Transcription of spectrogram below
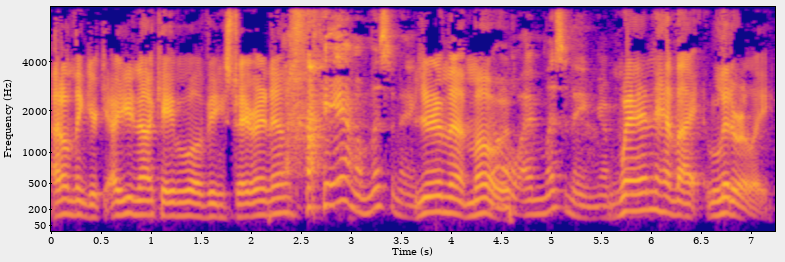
I don't think you're. Are you not capable of being straight right now? I am. I'm listening. You're in that mode. no, I'm listening. I'm, When have I literally?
